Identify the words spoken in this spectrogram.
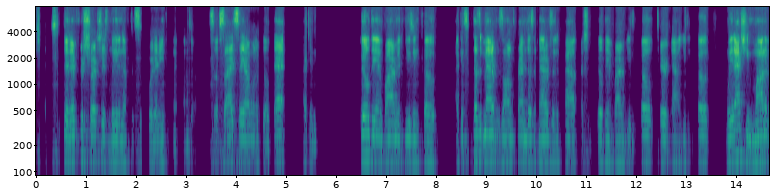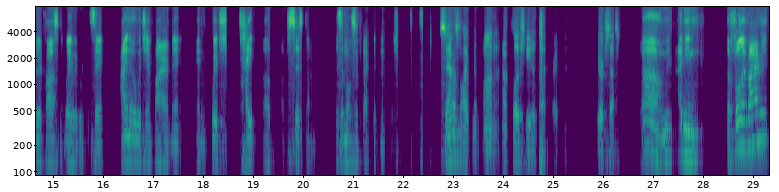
space? that infrastructure is lean enough to support anything that comes up. So if I say I want to build that, I can build the environment using code. I guess it doesn't matter if it's on-prem, doesn't matter if it's in the cloud. I should build the environment using code, tear it down using code. We'd actually monitor the cost in a way where we could say, I know which environment and which type of, of system is the most effective and efficient. Sounds like Nirvana. How close are you to that right now? Your assessment? Oh, I mean, the full environment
